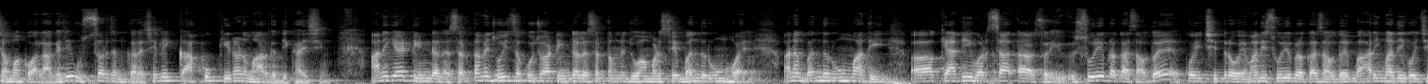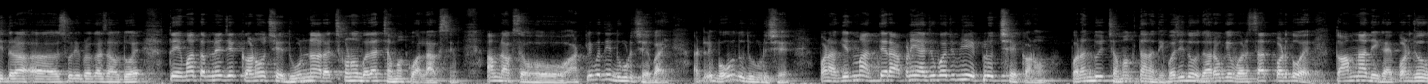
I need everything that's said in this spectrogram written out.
ચમકવા લાગે છે ઉત્સર્જન કરે છે. એટલે એક આખું કિરણ માર્ગ દેખાય છે. આને કહેવાય ટિંડલ અસર. તમે જોઈ શકો છો આ ટિંડલ અસર તમને જોવા મળશે. બંધ રૂમ હોય અને બંધ રૂમમાંથી ક્યાંથી વરસાદ સોરી સૂર્યપ્રકાશ આવતો હોય, કોઈ છિદ્ર હોય, એમાંથી સૂર્યપ્રકાશ આવતો હોય, બારીમાંથી કોઈ છિદ્ર સૂર્યપ્રકાશ આવતો હોય, તો એમાં તમને જે કણો છે, ધૂળના રચકણો બધા ચમકવા લાગશે. આમ લાગશે હો આટલી બધી ધૂળ છે ભાઈ, આટલી બહુ ધૂળ છે. પણ હકીકતમાં અત્યારે આપણી આજુબાજુ બી એટલું જ છે કણો, પરંતુ એ ચમકતા નથી. પછી તો ધારો કે વરસાદ પડતો હોય તો આમ ના દેખાય. પણ જો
